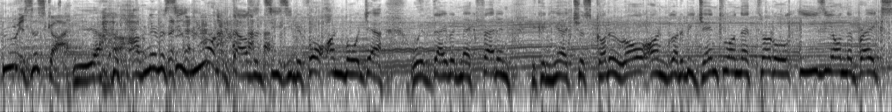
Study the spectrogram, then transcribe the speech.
who is this guy? Yeah, I've never seen you on a 1000cc before on board yeah, with David McFadden. You can hear just got to roll on, got to be gentle on that throttle, easy on the brakes.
